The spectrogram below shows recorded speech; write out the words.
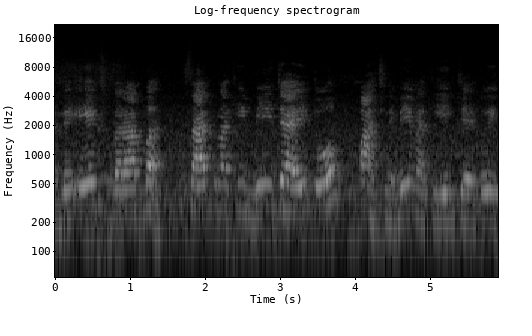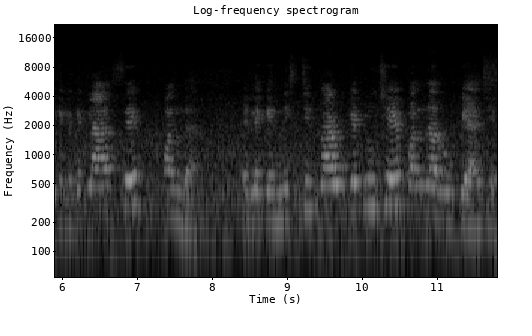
એટલે એક્સ બરાબર સાતમાંથી બે જાય તો પાંચ ને બેમાંથી એક જાય તો એક. એટલે કેટલા આવશે? પંદર. એટલે કે નિશ્ચિત ભાડું કેટલું છે? પંદર રૂપિયા છે.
